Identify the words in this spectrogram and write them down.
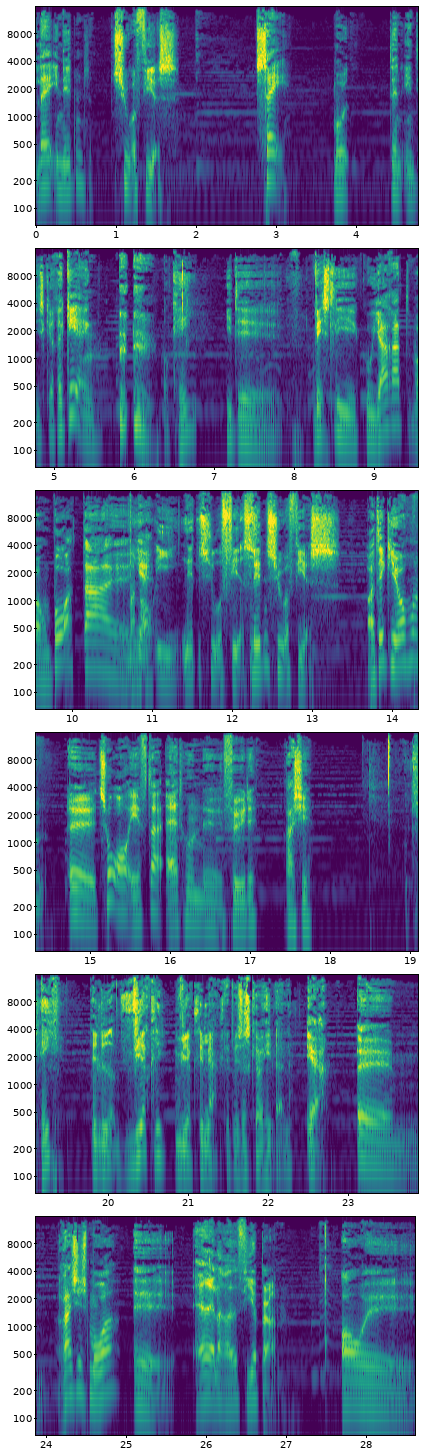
lagde i 1987 sag mod den indiske regering. okay. I det vestlige Gujarat, hvor hun bor, der... Øh, Hvornår? ja, I 1987? 1987. Og det gjorde hun øh, to år efter, at hun øh, fødte Rashia. Okay. Det lyder virkelig, virkelig mærkeligt, hvis jeg skal være helt ærlig. Ja. Øh, Rashis mor øh, havde allerede fire børn. Og øh,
